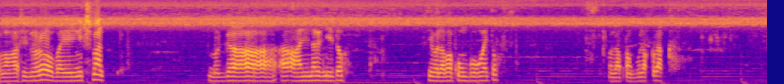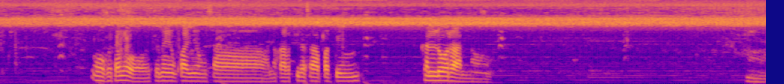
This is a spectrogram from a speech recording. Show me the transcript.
mga siguro by next month mag ah, aani na rin dito. Kasi wala pa pong bunga ito. Wala pang bulaklak. Oh, kita mo, oh, ito na yung kanyang sa nakarating na sa pating kanloran. Oh. Hmm.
